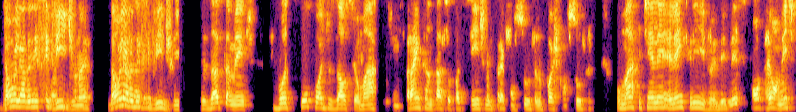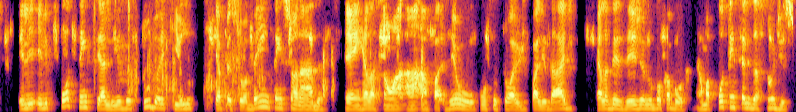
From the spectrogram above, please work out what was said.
Dá uma olhada nesse pode... vídeo, né? Dá uma olhada nesse vídeo. vídeo. Exatamente. Você pode usar o seu marketing para encantar seu paciente no pré-consulta, no pós-consulta. O marketing ele, ele é incrível. Ele, nesse ponto, realmente, ele, ele potencializa tudo aquilo que a pessoa bem intencionada é, em relação a, a fazer o consultório de qualidade ela deseja no boca a boca. É uma potencialização disso.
